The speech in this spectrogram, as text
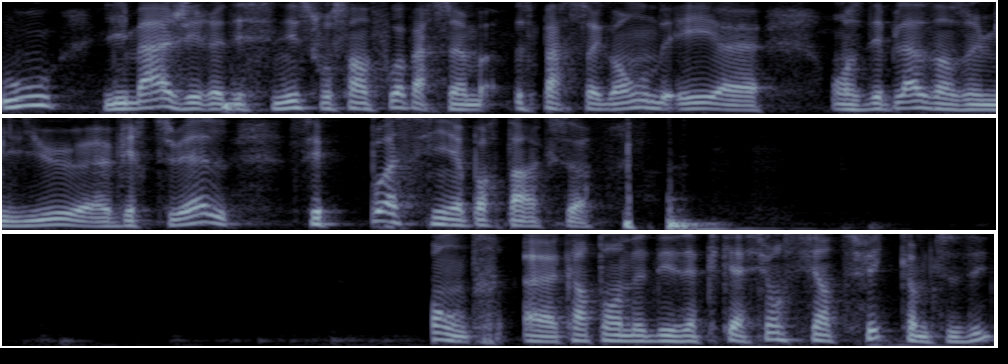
où l'image est redessinée 60 fois par, seconde et euh, on se déplace dans un milieu euh, virtuel, c'est pas si important que ça. Contre, quand on a des applications scientifiques, comme tu dis,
